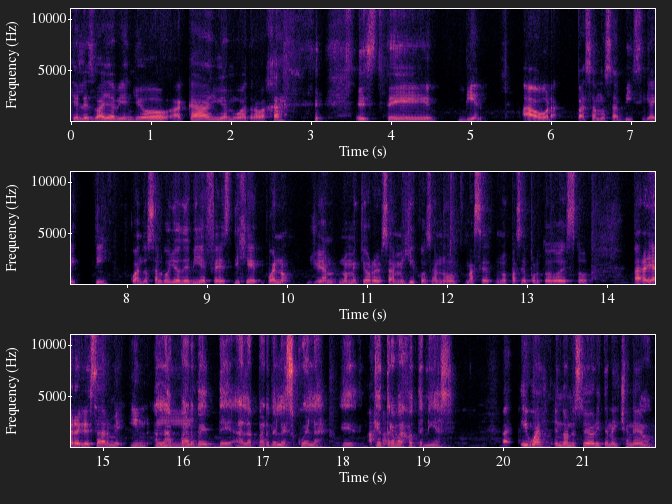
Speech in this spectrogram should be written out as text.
que les vaya bien. Yo acá, yo ya me voy a trabajar. este, bien. Ahora, pasamos a BCIT. Cuando salgo yo de BFS, dije, bueno, yo ya no me quiero regresar a México. O sea, no, no pasé por todo esto para ya regresarme. Y, a, la par de, a la par de la escuela, eh, ¿qué trabajo tenías? Ah, igual, en donde estoy ahorita en H&M,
